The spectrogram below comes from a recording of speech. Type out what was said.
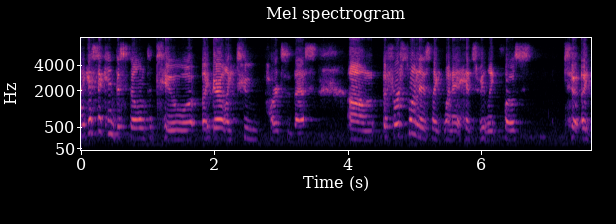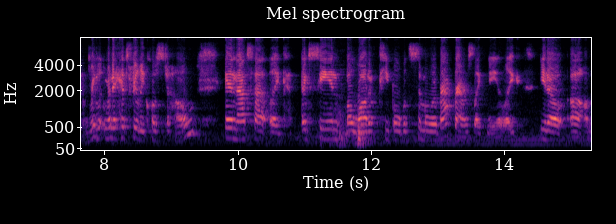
I guess I can distill into two. Like, there are like two parts of this. Um, the first one is like when it hits really close to like really, when it hits really close to home, and that's that like I've seen a lot of people with similar backgrounds like me, like you know. Um,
